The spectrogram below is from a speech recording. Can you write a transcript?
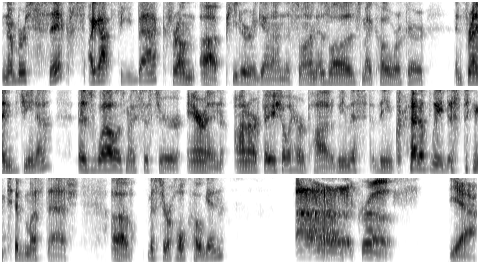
Number six, I got feedback from uh, Peter again on this one, as well as my coworker and friend Gina, as well as my sister Erin. On our facial hair pod, we missed the incredibly distinctive mustache of Mr. Hulk Hogan. Ah, gross. Yeah,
